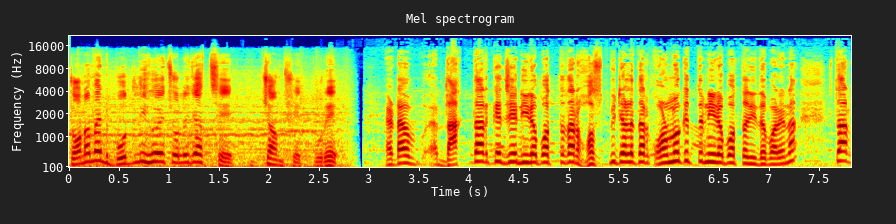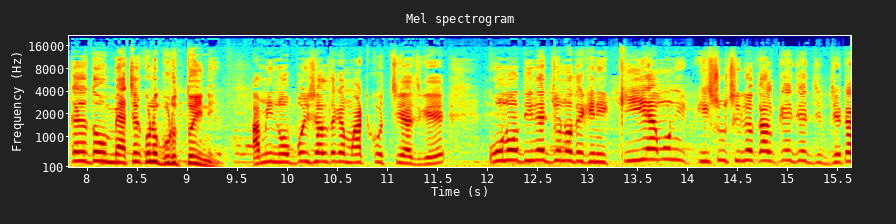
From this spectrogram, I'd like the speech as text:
টুর্নামেন্ট বদলি হয়ে চলে যাচ্ছে জামশেদপুরে। একটা ডাক্তারকে যে নিরাপত্তা তার হসপিটালে তার কর্মক্ষেত্রে নিরাপত্তা দিতে পারে না তার কাছে তো ম্যাচের কোনো গুরুত্বই নেই। আমি নব্বই সাল থেকে মাঠ করছি আজকে কোনো দিনের জন্য দেখিনি। কি এমন ইস্যু ছিল কালকে যে যেটা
